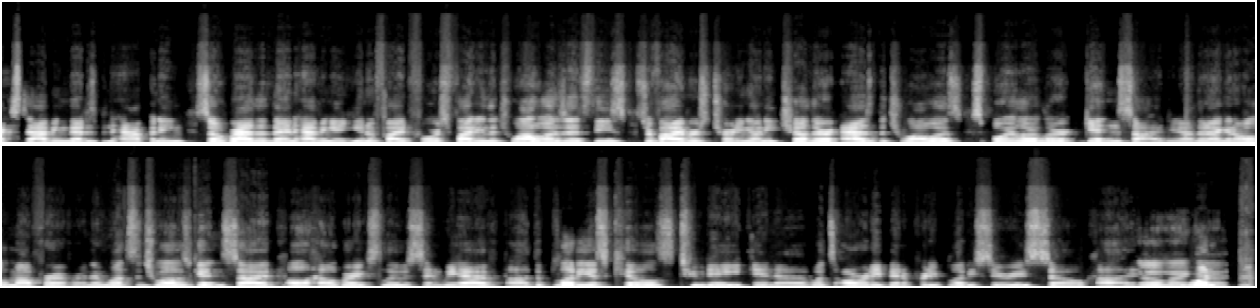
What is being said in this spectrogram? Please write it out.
backstabbing that has been happening. So rather than having a unified force fighting the Chihuahuas, it's these survivors turning on each other as the Chihuahuas, spoiler alert, get inside. You know, they're not going to hold them out forever. And then once the Chihuahuas get inside, all hell breaks loose. And we have uh, the bloodiest kills to date in uh, what's already been a pretty bloody series. So uh, Oh my one god.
